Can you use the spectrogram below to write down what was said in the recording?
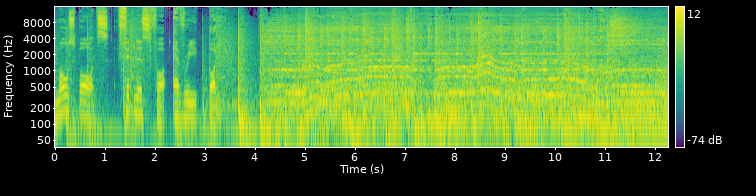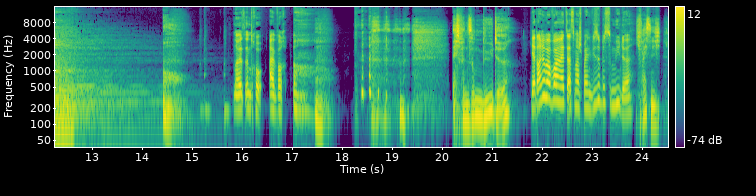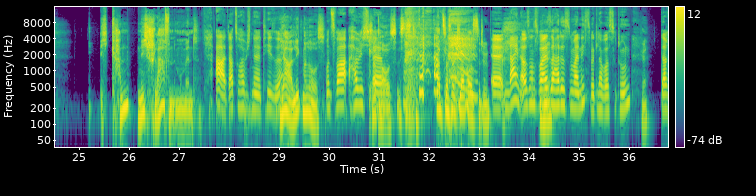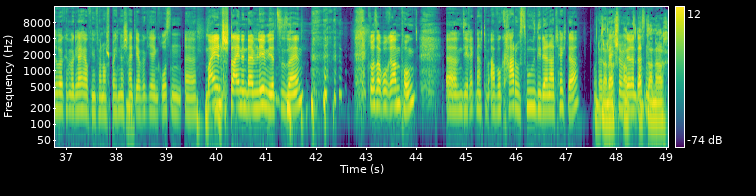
Mo Sports, Fitness for everybody. Neues Intro. Einfach. oh. Ich bin so müde. Ja, darüber wollen wir jetzt erstmal sprechen. Wieso bist du müde? Ich weiß nicht. Ich kann nicht schlafen im Moment. Ah, dazu habe ich eine These. Ja, leg mal los. Und zwar habe ich. Klapphaus. Ist das, hat's was mit Klapphaus zu tun? Ähm, äh, nein, ausnahmsweise Okay. hat es mal nichts mit Klapphaus zu tun. Okay. Darüber können wir gleich auf jeden Fall noch sprechen. Das scheint ja wirklich ein großen äh, Meilenstein in deinem Leben jetzt zu sein. Großer Programmpunkt. Ähm, direkt nach dem Avocado-Smoothie deiner Töchter. Oder danach, vielleicht schon ab, ab währenddessen. danach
